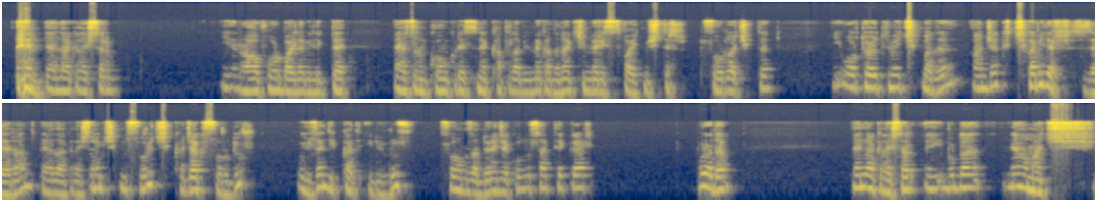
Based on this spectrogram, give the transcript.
değerli arkadaşlarım Rauf Orbay ile birlikte Erzurum Kongresi'ne katılabilmek adına kimler istifa etmiştir? Bu soruda çıktı. Orta öğretime çıkmadı ancak çıkabilir size değerli arkadaşlarım. Çıkmış soru çıkacak sorudur. O yüzden dikkat ediyoruz. Sorumuza dönecek olursak tekrar. Burada değerli arkadaşlar e, burada ne amaç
